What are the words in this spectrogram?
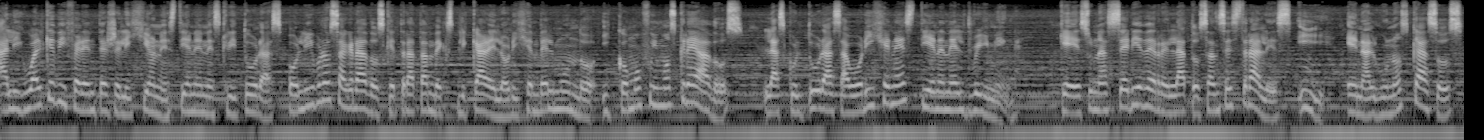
Al igual que diferentes religiones tienen escrituras o libros sagrados que tratan de explicar el origen del mundo y cómo fuimos creados, las culturas aborígenes tienen el Dreaming, que es una serie de relatos ancestrales y, en algunos casos,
